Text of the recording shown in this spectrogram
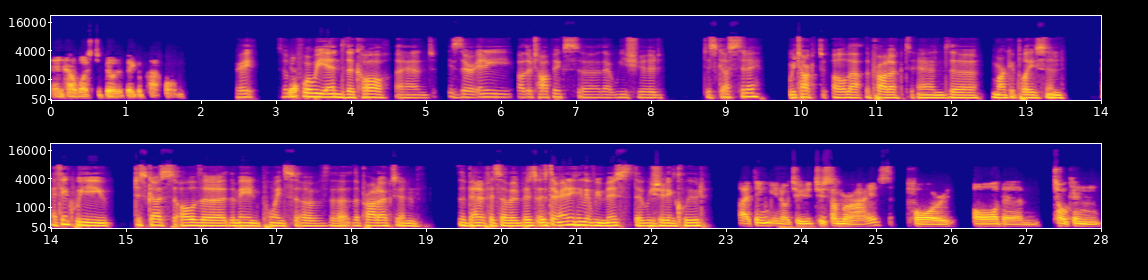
and help us to build a bigger platform. Great. So before we end the call, and is there any other topics uh, that we should discuss today? We talked all about the product and the marketplace, and I think we discussed all of the, the main points of the, the product and the benefits of it. But is, is there anything that we missed that we should include? I think, you know, to, to summarize for all the token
